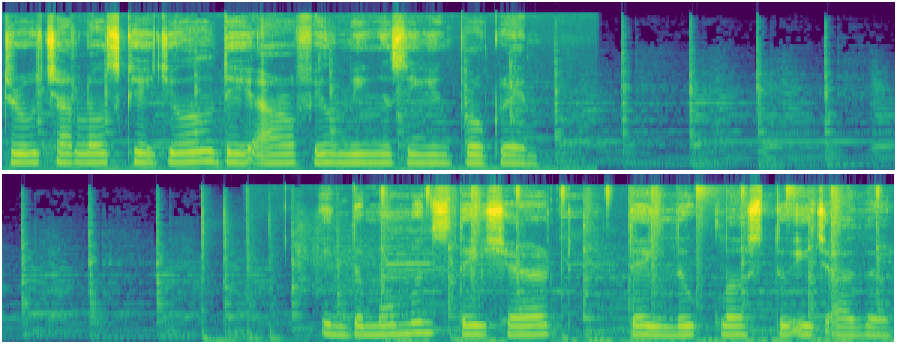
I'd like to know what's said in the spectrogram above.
through Charlotte's schedule they are filming a singing program. In the moments they shared, they look close to each other.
